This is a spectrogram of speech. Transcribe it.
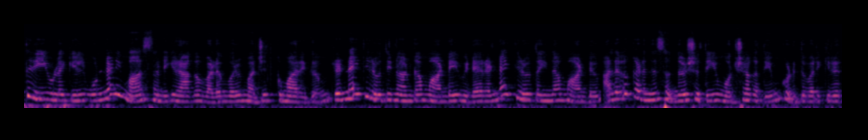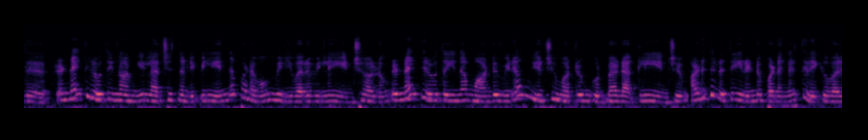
திரையுலகில் முன்னணி மாஸ் நடிகராக வலம் வரும் அஜித் குமாருக்கும் இரண்டாயிரத்தி இருபத்தி நான்காம் ஆண்டை விட இரண்டாயிரத்தி இருபத்தி ஐந்தாம் ஆண்டு அளவு கடந்த சந்தோஷத்தையும் உற்சாகத்தையும் கொடுத்து வருகிறது. இரண்டாயிரத்தி இருபத்தி நான்கில் அஜித் நடிப்பில் எந்த படமும் வெளிவரவில்லை என்றாலும் இரண்டாயிரத்தி இருபத்தி ஐந்தாம் ஆண்டு விடாமுயற்சி மற்றும் குட் பேட் அக்லி என்றும் அடுத்தடுத்து இரண்டு படங்கள் திரைக்கு வர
